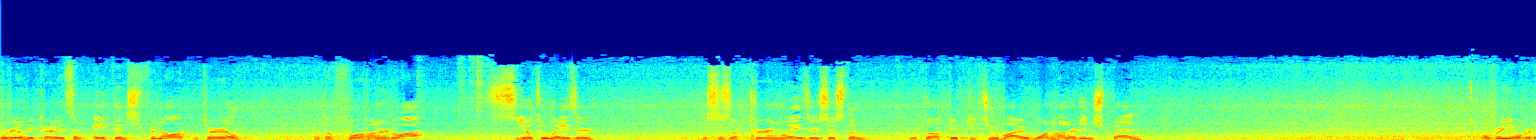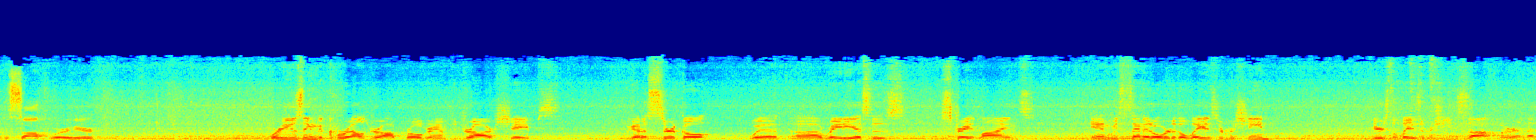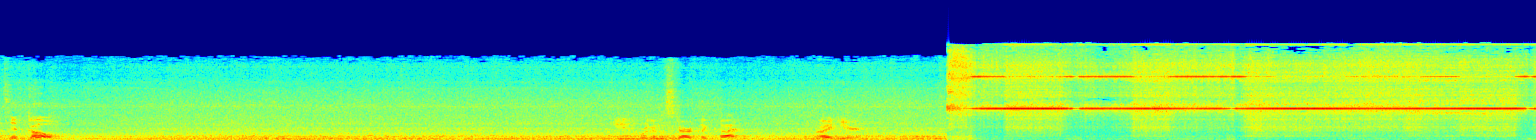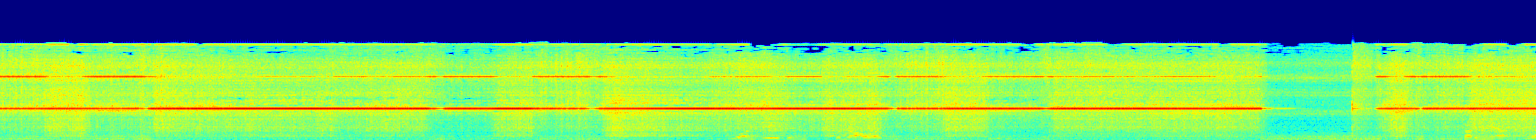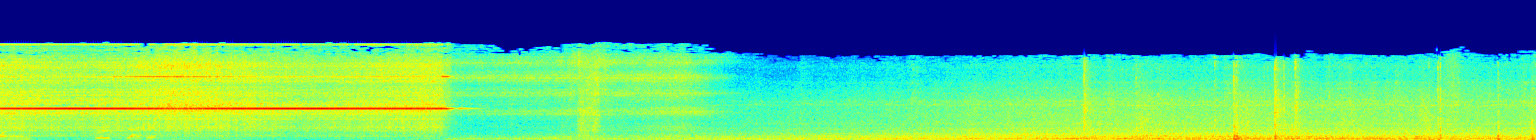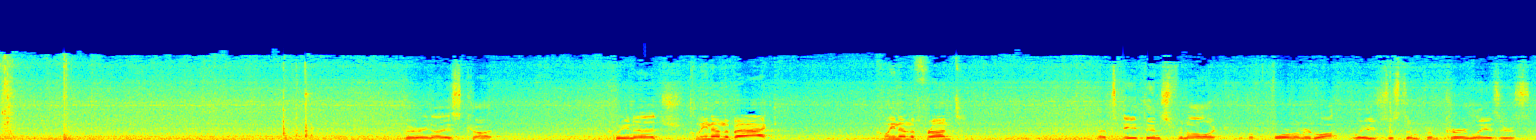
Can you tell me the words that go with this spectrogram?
We're going to be cutting some eighth inch phenolic material with a 400 watt CO2 laser. This is a Kern laser system with a 52 by 100 inch bed. We'll bring you over to the software here. We're using the Corel Draw program to draw our shapes. We got a circle with uh, radiuses, straight lines, and we send it over to the laser machine. Here's the laser machine software, and that's it go. And we're going to start the cut right here. Very nice cut. Clean edge. Clean on the back, clean on the front. That's eighth inch phenolic with a 400 watt laser system from Kern Lasers.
